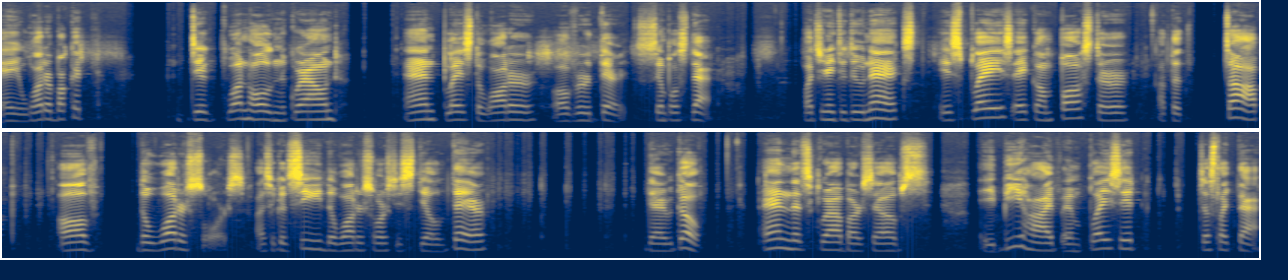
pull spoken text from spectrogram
a water bucket, dig one hole in the ground, and place the water over there. Simple as that. What you need to do next is place a composter at the top of the water source. As you can see, the water source is still there. There we go. And let's grab ourselves a beehive and place it just like that.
